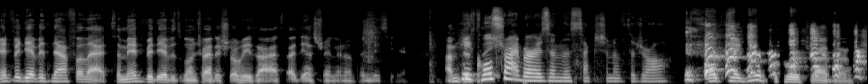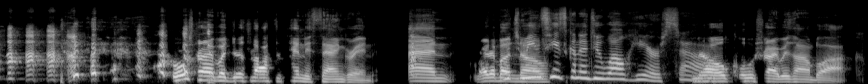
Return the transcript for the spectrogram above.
Medvedev is not for that. So Medvedev is going to try to show his ass at the Australian Open this year. I'm Hey, just Cole saying. Schreiber is in this section of the draw. okay. Good for Cole Schreiber. Kohlschreiber just lost to Tennys Sandgren, and right about Which now, means he's gonna do well here. So no, Kohlschreiber is on block.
